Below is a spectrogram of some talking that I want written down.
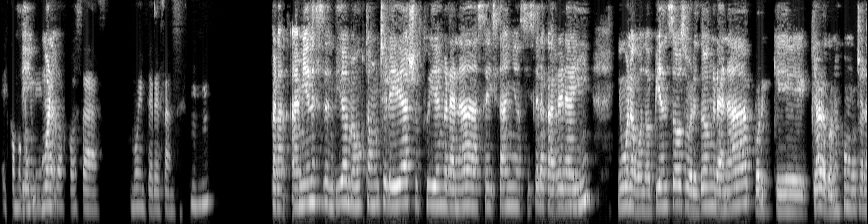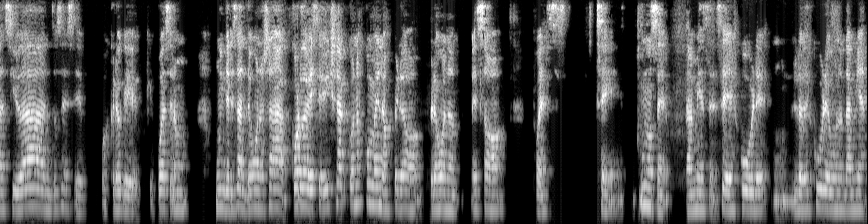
es como combinar dos cosas muy interesantes. a mí en ese sentido me gusta mucho la idea, yo estudié en Granada seis años, hice la carrera ahí, y bueno, cuando pienso sobre todo en Granada, porque claro, conozco mucho la ciudad, entonces eh, pues creo que, que puede ser muy interesante. Bueno, ya Córdoba y Sevilla conozco menos, pero, pero bueno, eso pues sí, no sé, también se, descubre, lo descubre uno también,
